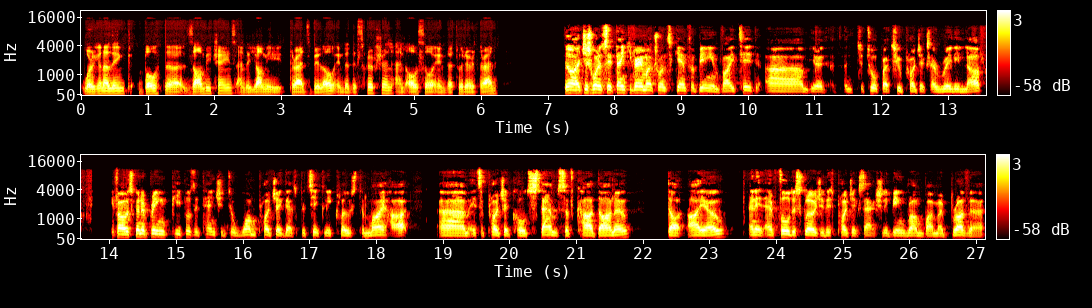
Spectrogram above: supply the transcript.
We're going to link both the zombie chains and the yummi threads below in the description and also in the Twitter thread. No, I just want to say thank you very much once again for being invited. Um, you know, and to talk about two projects I really love. If I was going to bring people's attention to one project that's particularly close to my heart, um, it's a project called Stamps of Cardano.io. And, it, and full disclosure, this project's actually being run by my brother,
